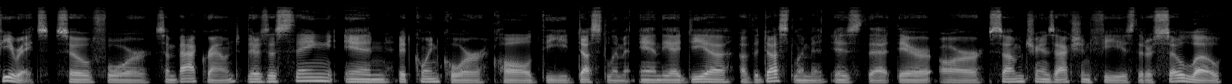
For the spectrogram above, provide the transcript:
fee rates. So, for some background, there's this thing in Bitcoin Core called the dust limit. And the idea of the dust limit is that there are some transaction fees that are so low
